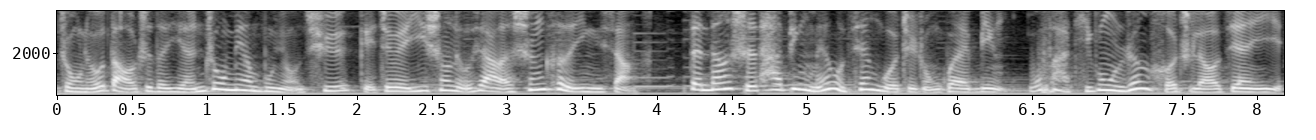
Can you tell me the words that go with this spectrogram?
肿瘤导致的严重面部扭曲给这位医生留下了深刻的印象。但当时他并没有见过这种怪病，无法提供任何治疗建议。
